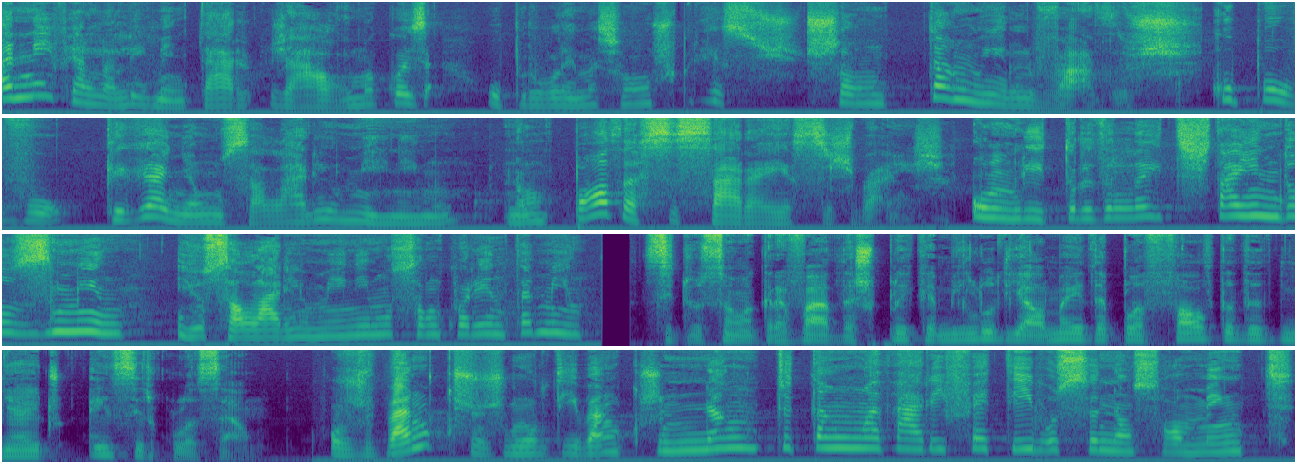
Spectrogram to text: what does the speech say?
A nível alimentar, já há alguma coisa. O problema são os preços. São tão elevados que o povo que ganha um salário mínimo não pode acessar a esses bens. Um litro de leite está em 12 mil e o salário mínimo são 40 mil. Situação agravada, explica Milu de Almeida, pela falta de dinheiro em circulação. Os bancos, os multibancos, não te estão a dar efetivo, senão somente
